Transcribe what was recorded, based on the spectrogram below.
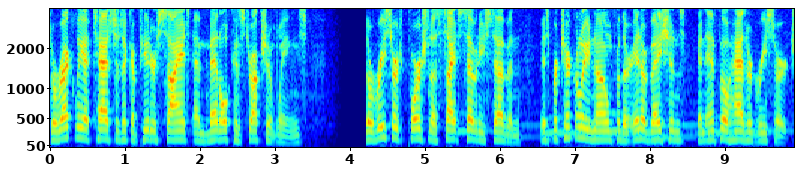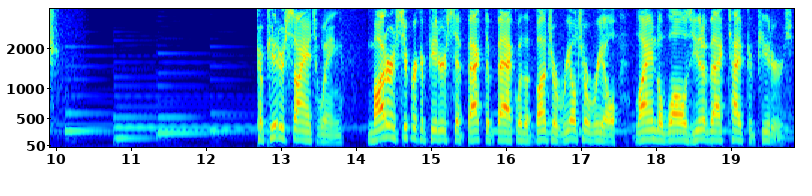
directly attached to the computer science and metal construction wings. The research portion of Site-77 is particularly known for their innovations in info-hazard research. Computer Science Wing Modern supercomputers sit back-to-back -back with a bunch of reel-to-reel, line-in-the-walls UNIVAC-type computers.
